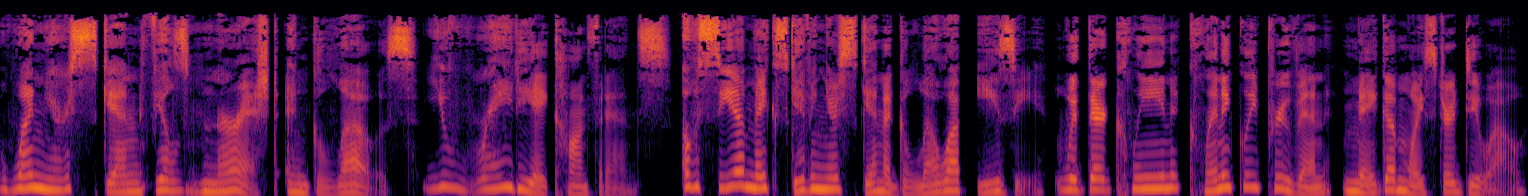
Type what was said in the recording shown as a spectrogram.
When your skin feels nourished and glows, you radiate confidence. Osea makes giving your skin a glow up easy with their clean, clinically proven Mega Moisture Duo.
